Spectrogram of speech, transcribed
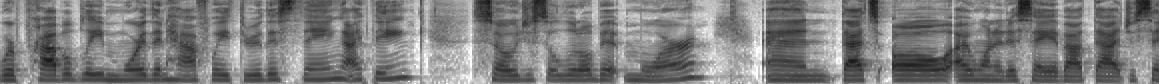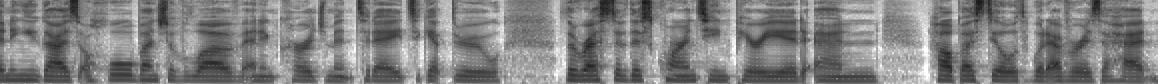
we're probably more than halfway through this thing i think so just a little bit more and that's all I wanted to say about that. Just sending you guys a whole bunch of love and encouragement today to get through the rest of this quarantine period and help us deal with whatever is ahead.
